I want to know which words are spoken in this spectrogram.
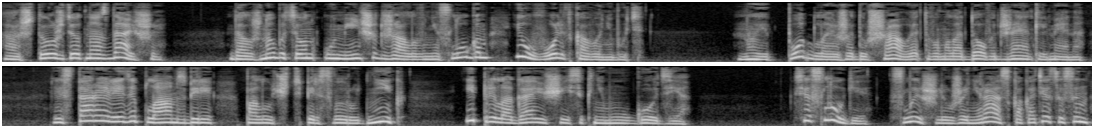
А что ждет нас дальше? Должно быть, он уменьшит жалование слугам и уволит кого-нибудь. Ну и подлая же душа у этого молодого джентльмена. И старая леди Пламсбери получит теперь свой рудник и прилагающиеся к нему угодья. Все слуги слышали уже не раз, как отец и сын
